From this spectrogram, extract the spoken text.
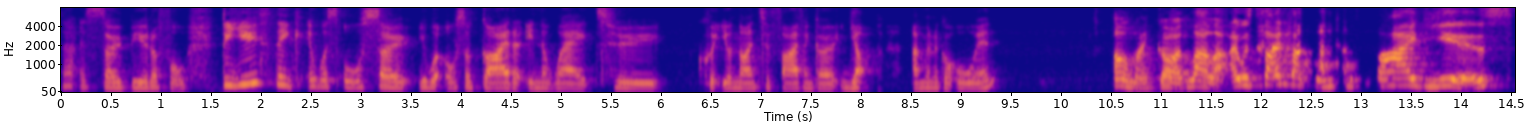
That is so beautiful. Do you think it was also, you were also guided in a way to quit your nine to five and go, yup, I'm going to go all in? Oh my God, Lala. I was side hustling for five years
